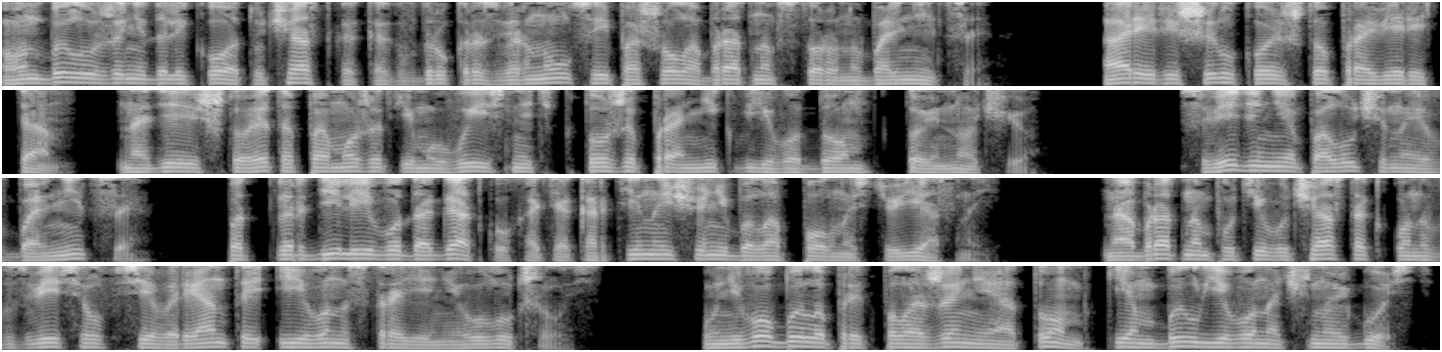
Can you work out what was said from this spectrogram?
Он был уже недалеко от участка, как вдруг развернулся и пошел обратно в сторону больницы. Ари решил кое-что проверить там, надеясь, что это поможет ему выяснить, кто же проник в его дом той ночью. Сведения, полученные в больнице, подтвердили его догадку, хотя картина еще не была полностью ясной. На обратном пути в участок он взвесил все варианты, и его настроение улучшилось. У него было предположение о том, кем был его ночной гость,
